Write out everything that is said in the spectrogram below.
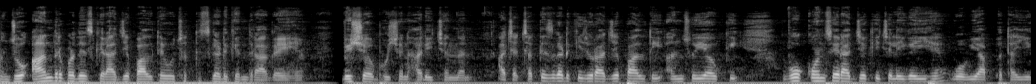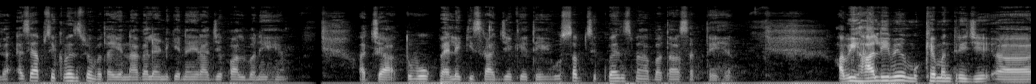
जो आंध्र प्रदेश के राज्यपाल थे, वो छत्तीसगढ़ के अंदर आ गए हैं। विश्वभूषण हरिचंदन। अच्छा छत्तीसगढ़ की जो राज्यपाल थी अनसुईया की, वो कौन से राज्य की चली गई है, वो भी आप बताइएगा। ऐसे आप सिक्वेंस में बताइए, नागालैंड के नए राज्यपाल बने हैं। अच्छा तो वो पहले किस राज्य के थे? वो सब सिक्वेंस में आप बता सकते हैं। अभी हाल ही में मुख्यमंत्री जी आ,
